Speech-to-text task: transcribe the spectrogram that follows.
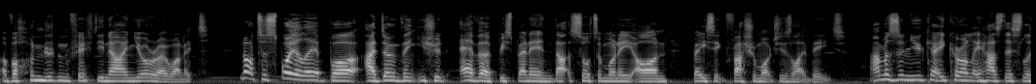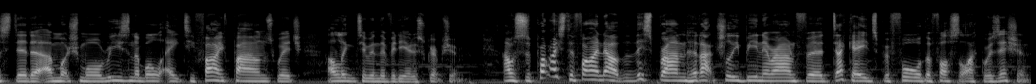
of 159 euro on it. Not to spoil it, but I don't think you should ever be spending that sort of money on basic fashion watches like these. Amazon UK currently has this listed at a much more reasonable £85, which I'll link to in the video description. I was surprised to find out that this brand had actually been around for decades before the Fossil acquisition,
